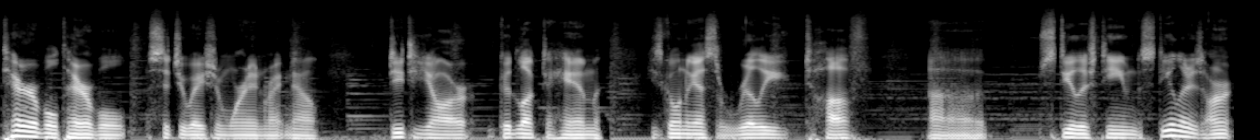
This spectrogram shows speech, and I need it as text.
terrible, terrible situation we're in right now. DTR, good luck to him. He's going against a really tough uh, Steelers team. The Steelers aren't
